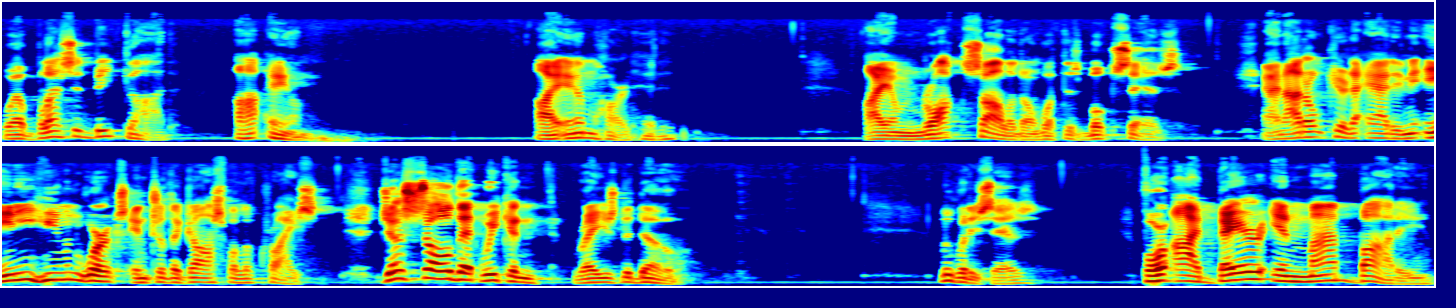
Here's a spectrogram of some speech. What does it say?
Well, blessed be God, I am. I am hard headed. I am rock solid on what this book says. And I don't care to add in any human works into the gospel of Christ, just so that we can raise the dough. Look what he says. For I bear in my body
